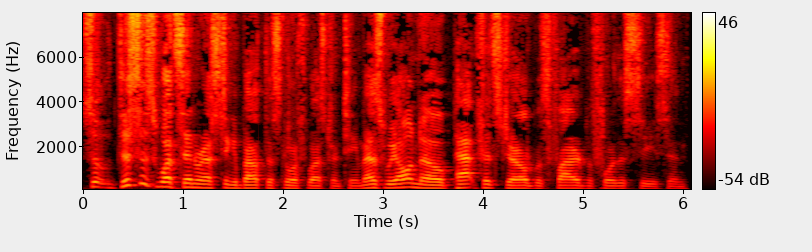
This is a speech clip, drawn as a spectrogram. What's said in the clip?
So this is what's interesting about this Northwestern team. As we all know, Pat Fitzgerald was fired before the season.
